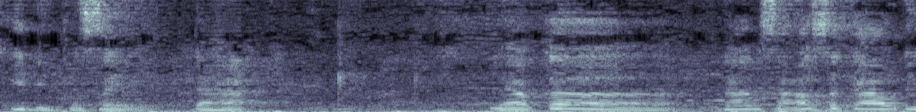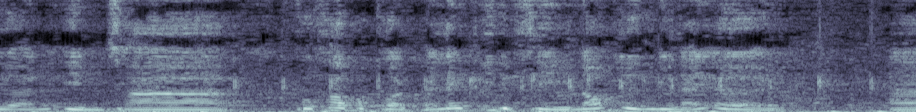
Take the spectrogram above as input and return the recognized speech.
คลินิกเกษตรนะฮะแล้วก็นางสาวสกาวเดือนอิ่มชา ผู้เข้าประกวดหมายเลข 24 น้องอึงอยู่ไหนเอ่ยอ่า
